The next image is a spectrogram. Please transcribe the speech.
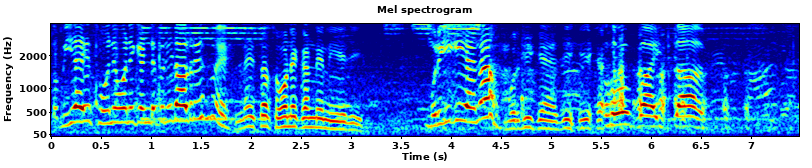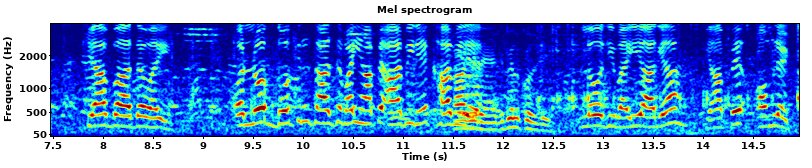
तो भैया ये सोने वोने के अंडे तो नहीं डाल रहे इसमें? नहीं सर सोने कंडे नहीं है जी। मुर्गी की है ना? मुर्गी के हैं जी। ओ भाई साहब क्या बात है भाई। और लोग दो तीन साल से भाई यहाँ पे आ भी रहे खा भी रहे रहे हैं जी बिल्कुल जी। लो जी भाई आ गया यहाँ पे ऑमलेट।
